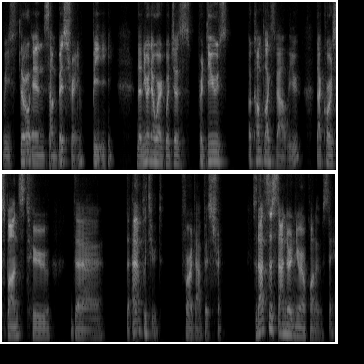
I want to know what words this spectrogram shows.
we throw in some bit string b, the neural network would just produce a complex value that corresponds to the, the amplitude for that bit string. So that's the standard neural quantum state.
